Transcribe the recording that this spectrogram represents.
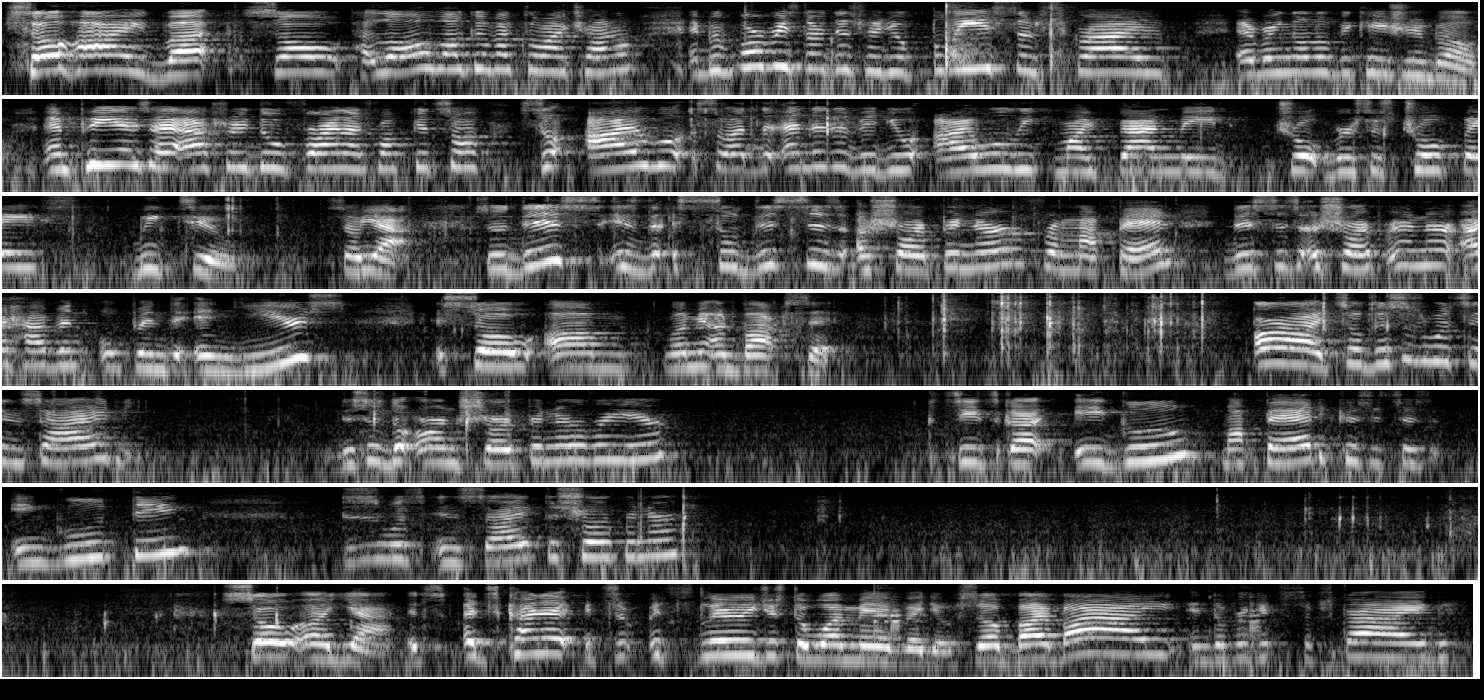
So hi, but so hello, welcome back to my channel. And before we start this video, please subscribe and ring notification bell. And P.S. I actually do Friday Night Funkin' Song. So I will. So at the end of the video, I will leak my fan made tro versus troll face week two. So yeah. So this is the. So this is a sharpener from my pen. This is a sharpener I haven't opened in years. So um, let me unbox it. Alright, so this is what's inside. This is the orange sharpener over here. See it's got igloo, Maped, because it says igloo thing. This is what's inside the sharpener. So uh, yeah, it's it's kind of it's it's literally just a one minute video. So bye bye, and don't forget to subscribe.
